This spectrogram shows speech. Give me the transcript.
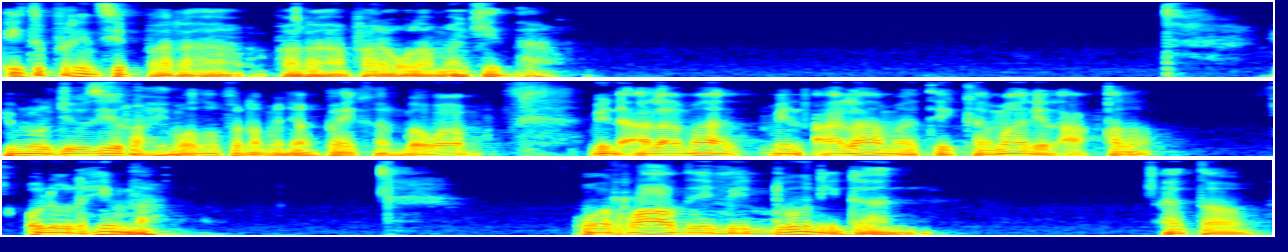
itu prinsip para para para ulama kita. Ibnu Jauzi rahimahullah pernah menyampaikan bahwa min alamat min alamati kamalil aqal ulul himmah waradi biduni dan atau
